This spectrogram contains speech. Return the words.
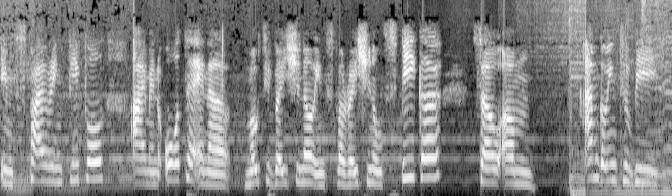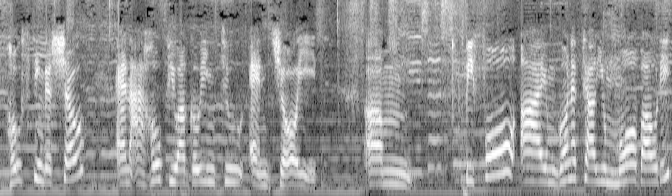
inspiring people. I'm an author and a motivational, inspirational speaker. So um, I'm going to be hosting the show, and I hope you are going to enjoy it. Um, before I'm going to tell you more about it,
